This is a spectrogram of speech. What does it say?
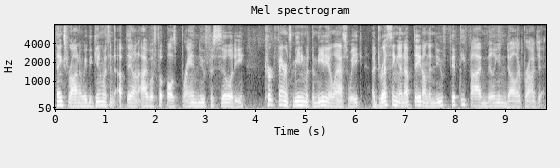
Thanks, Ron. And we begin with an update on Iowa football's brand new facility. Kirk Ferentz meeting with the media last week, addressing an update on the new $55 million project.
